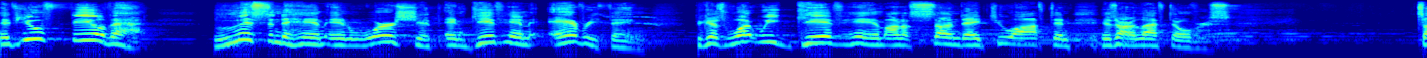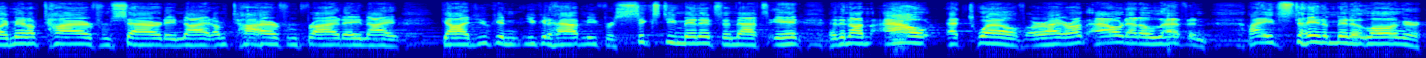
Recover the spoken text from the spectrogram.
if you feel that, listen to Him in worship and give Him everything because what we give Him on a Sunday too often is our leftovers. It's like, man, I'm tired from Saturday night. I'm tired from Friday night. God, you can, you can have me for 60 minutes and that's it. And then I'm out at 12, all right? Or I'm out at 11. I ain't staying a minute longer.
